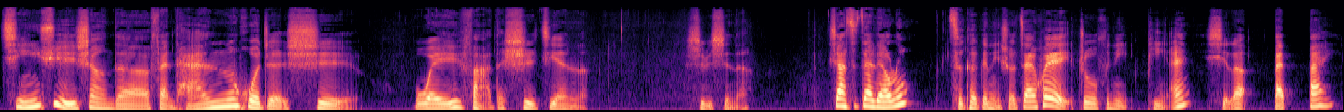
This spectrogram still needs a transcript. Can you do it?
情绪上的反弹，或者是。违法的事件了，是不是呢？下次再聊喽。此刻跟你说再会，祝福你平安喜乐，拜拜。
